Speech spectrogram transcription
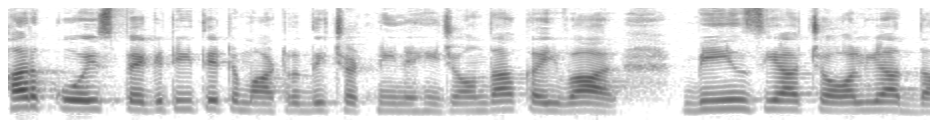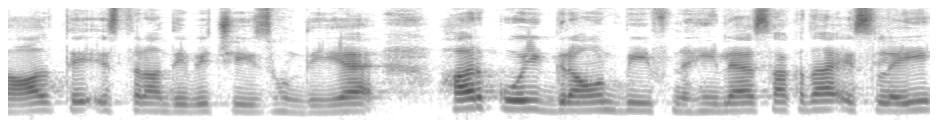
ਹਰ ਕੋਈ ਸਪੈਗੇਟੀ ਤੇ ਟਮਾਟਰ ਦੀ ਚਟਨੀ ਨਹੀਂ ਚਾਹੁੰਦਾ। ਕਈ ਵਾਰ ਬੀਨਸ ਜਾਂ ਚੌਲ ਜਾਂ ਦਾਲ ਤੇ ਇਸ ਤਰ੍ਹਾਂ ਦੀ ਵੀ ਚੀਜ਼ ਹੁੰਦੀ ਹੈ। ਹਰ ਕੋਈ ਗਰਾਊਂਡ ਬੀਫ ਨਹੀਂ ਲੈ ਸਕਦਾ। ਇਸ ਲਈ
